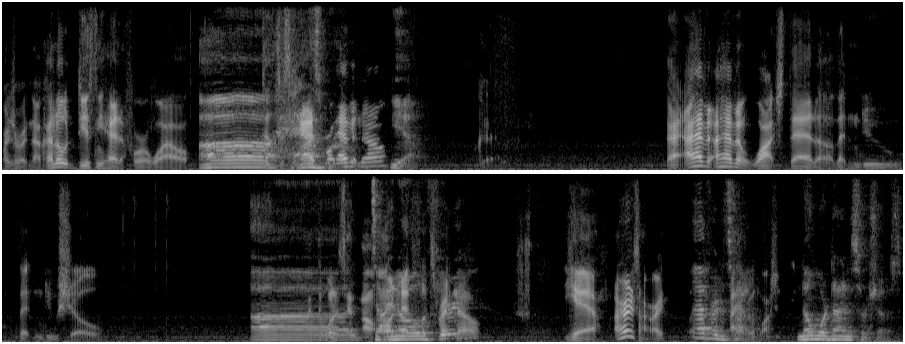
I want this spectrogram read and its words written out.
Orange right now? I know Disney had it for a while. uh, Does, does Hasbro Hasbro. have it now? Yeah. I, I haven't I haven't watched that uh that new that new show. Uh, The one that's like, on Netflix Fury? right now. Yeah, I heard it's alright. I've heard it's I fine. haven't watched it. No more dinosaur shows.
